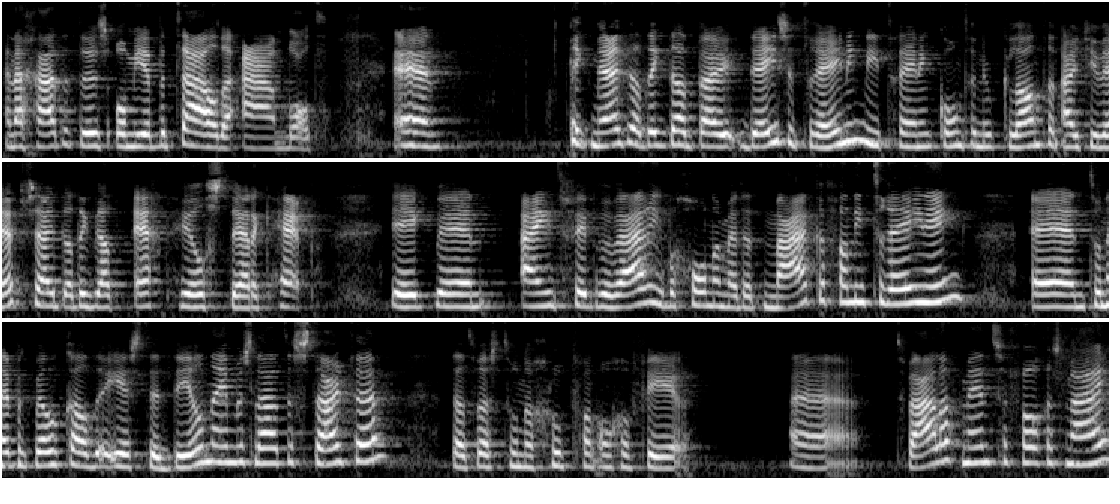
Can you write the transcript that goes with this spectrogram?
En dan gaat het dus om je betaalde aanbod. En ik merk dat ik dat bij deze training, die training continu klanten uit je website, dat ik dat echt heel sterk heb. Ik ben eind februari begonnen met het maken van die training. En toen heb ik wel ook al de eerste deelnemers laten starten. Dat was toen een groep van ongeveer uh, eh, 12 mensen volgens mij.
